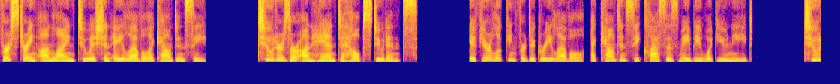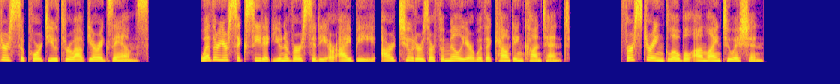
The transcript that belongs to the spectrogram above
Firstring online tuition A-level accountancy. Tutors are on hand to help students. If you're looking for degree level, accountancy classes may be what you need. Tutors support you throughout your exams. Whether you succeed at university or IB, our tutors are familiar with accounting content. Firstring Global Online Tuition.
